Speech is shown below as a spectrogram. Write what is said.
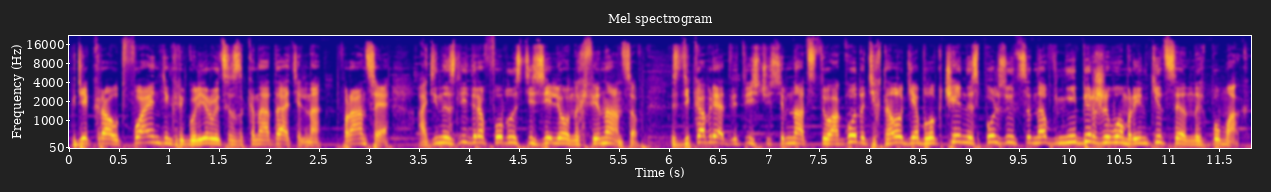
где краудфандинг регулируется законодательно. Франция – один из лидеров в области зеленых финансов. С декабря 2017 года технология блокчейн используется на внебиржевом рынке ценных бумаг.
